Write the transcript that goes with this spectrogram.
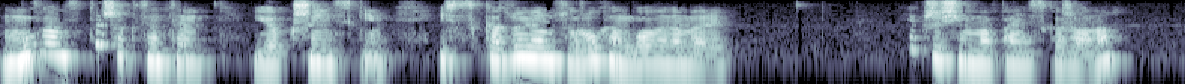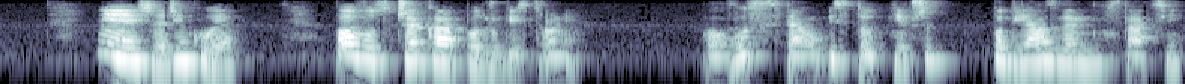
mówiąc też akcentem yorkszyńskim i wskazując ruchem głowy na Mary. Jakże się ma pańska żona? Nieźle, dziękuję. Powóz czeka po drugiej stronie. Powóz stał istotnie przed podjazdem stacji.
